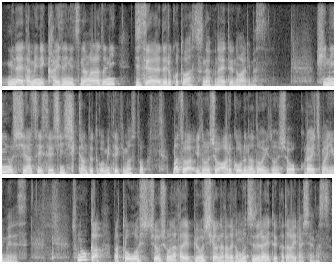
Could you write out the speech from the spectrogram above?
見ないために改善につながらずに実害が出ることは少なくないというのがあります。否認をしやすい精神疾患というところを見ていきますとまずは依存症アルコールなどの依存症。これは一番有名です。その他、まあ、統合失調症の中で病識がなかなか持ちづらいという方がいらっしゃいます。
